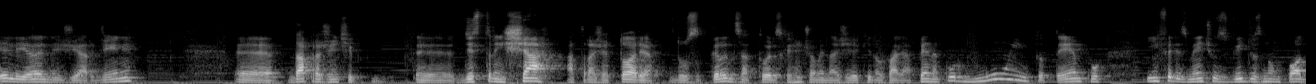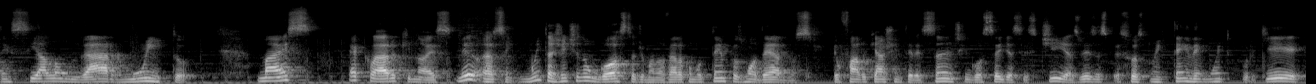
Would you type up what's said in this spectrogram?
Eliane Giardini. É, dá para a gente é, destrinchar a trajetória dos grandes atores que a gente homenageia aqui no Vale a Pena por muito tempo. Infelizmente, os vídeos não podem se alongar muito, mas é claro que nós, assim, muita gente não gosta de uma novela como Tempos Modernos. Eu falo que acho interessante, que gostei de assistir, às vezes as pessoas não entendem muito porquê.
